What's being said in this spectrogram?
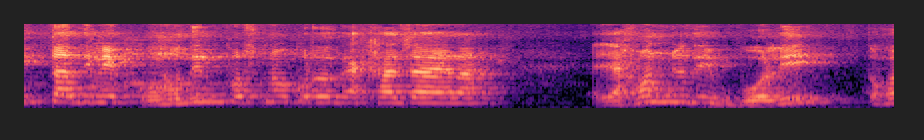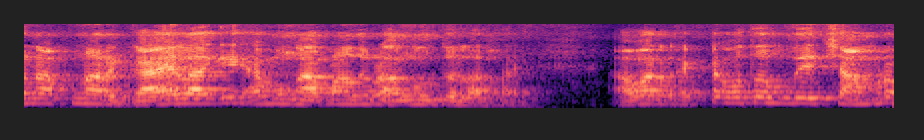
ইত্যাদি নিয়ে কোনোদিন প্রশ্ন করতে দেখা যায় না। এখন যদি বলি, তখন আপনার গায়ে লাগে এবং আপনাদের আঙুল তোলা হয়। আবার একটা কথা বলতে চাই, আমরা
